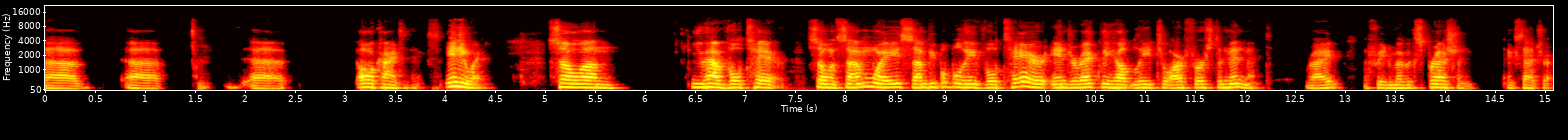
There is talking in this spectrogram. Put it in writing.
uh, uh, all kinds of things. Anyway, so um, you have Voltaire. So in some ways, some people believe Voltaire indirectly helped lead to our First Amendment, right? The freedom of expression, etc.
